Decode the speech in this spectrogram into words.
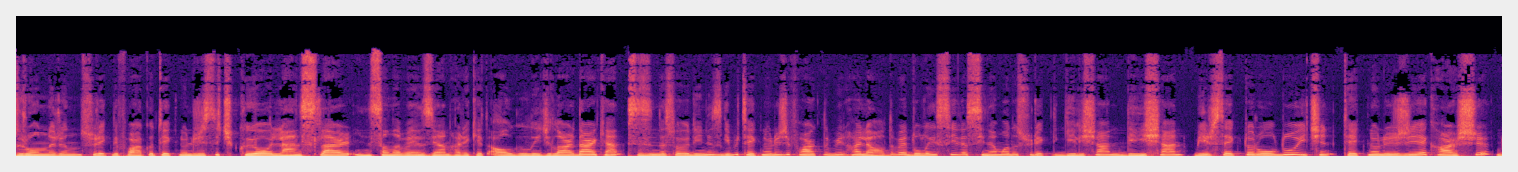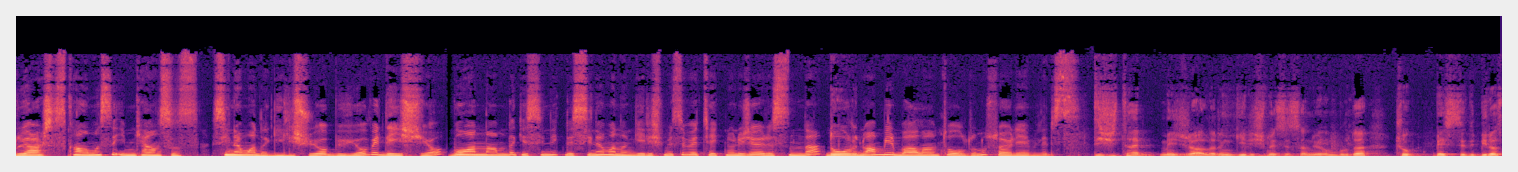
Dronların sürekli farklı teknolojisi çıkıyor. Lensler, insana benzeyen hareket algılayıcılar derken sizin de söylediğiniz gibi teknoloji farklı bir hal aldı ve dolayısıyla sinemada sürekli gelişen, değişen bir sektör olduğu için teknolojiye karşı duyarsız kalması imkansız. Sinema da gelişiyor, büyüyor ve değişiyor. Bu anlamda kesinlikle sinemanın gelişmesi ve teknoloji arasında doğrudan bir bağlantı olduğunu söyleyebiliriz. Dijital mecraların gelişmesi sanıyorum burada çok besledi. Biraz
